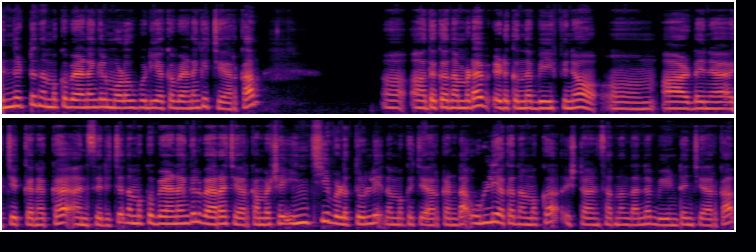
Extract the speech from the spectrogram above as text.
എന്നിട്ട് നമുക്ക് വേണമെങ്കിൽ മുളക് പൊടിയൊക്കെ വേണമെങ്കിൽ ചേർക്കാം. അതൊക്കെ നമ്മുടെ എടുക്കുന്ന ബീഫിനോ ആടിന് ചിക്കനൊക്കെ അനുസരിച്ച് നമുക്ക് വേണമെങ്കിൽ വേറെ ചേർക്കാം. പക്ഷേ ഇഞ്ചി വെളുത്തുള്ളി നമുക്ക് ചേർക്കേണ്ട. ഉള്ളിയൊക്കെ നമുക്ക് ഇഷ്ടാനുസരണം തന്നെ വീണ്ടും ചേർക്കാം.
